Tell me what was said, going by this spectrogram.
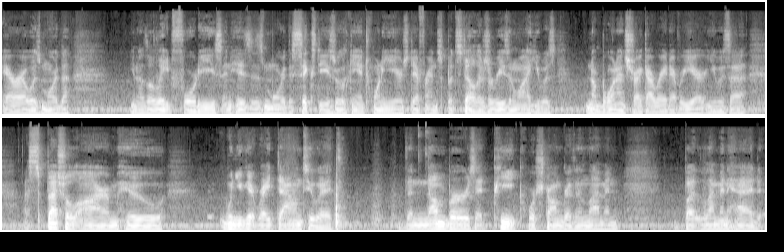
era was more the you know the late 40s and his is more the 60s we're looking at 20 years difference but still there's a reason why he was number one on strikeout rate every year he was a, a special arm who when you get right down to it the numbers at peak were stronger than lemon but lemon had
